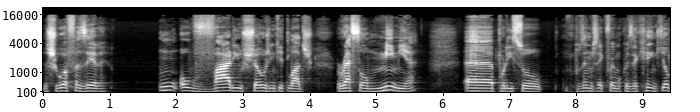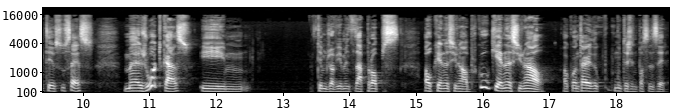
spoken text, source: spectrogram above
ele chegou a fazer um ou vários shows intitulados WrestleMania, uh, por isso podemos dizer que foi uma coisa em que ele teve sucesso. Mas o outro caso, e temos obviamente de dar props ao que é nacional, porque o que é nacional, ao contrário do que muita gente possa dizer,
